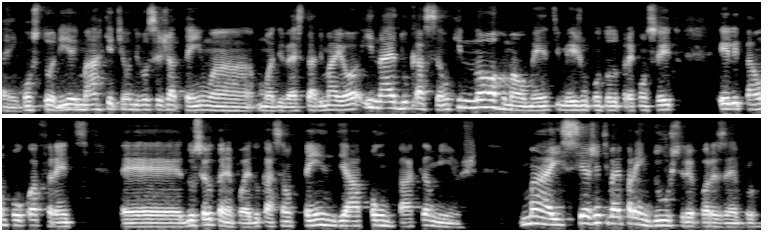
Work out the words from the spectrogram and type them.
em consultoria e marketing, onde você já tem uma, uma diversidade maior, e na educação, que normalmente, mesmo com todo preconceito, ele está um pouco à frente é, do seu tempo. A educação tende a apontar caminhos. Mas se a gente vai para a indústria, por exemplo,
